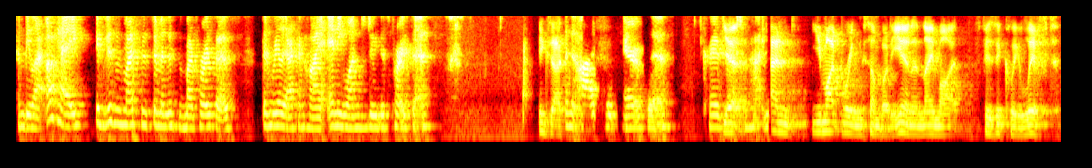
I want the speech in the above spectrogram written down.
and be like, okay, if this is my system and this is my process, then really I can hire anyone to do this process. Exactly. And I take care of the creative yeah. And you might bring somebody in and they might physically lift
